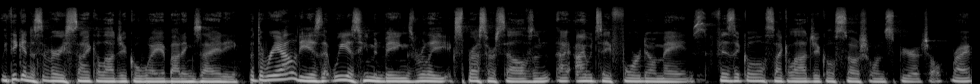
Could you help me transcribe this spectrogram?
We think in a very psychological way about anxiety. But the reality is that we as human beings really express ourselves in, I, I would say, four domains physical, psychological, social, and spiritual, right?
